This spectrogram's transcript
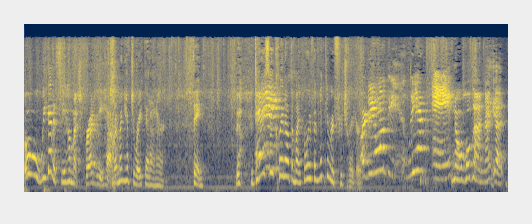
Oh, we gotta see how much bread we have. I might have to write that on our thing. Did I say clean out the microwave? I meant the refrigerator. Or do you want the? We have A. No, hold on, not yet.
